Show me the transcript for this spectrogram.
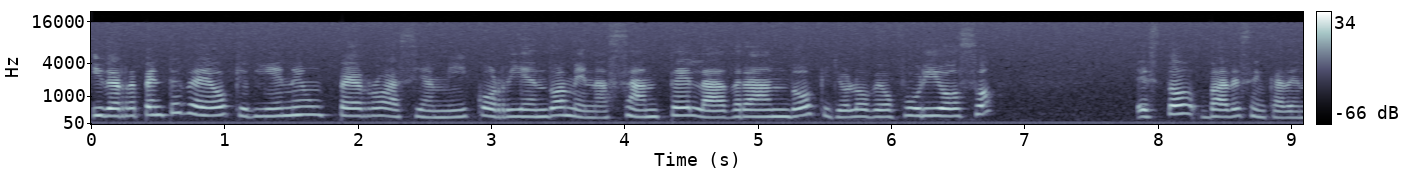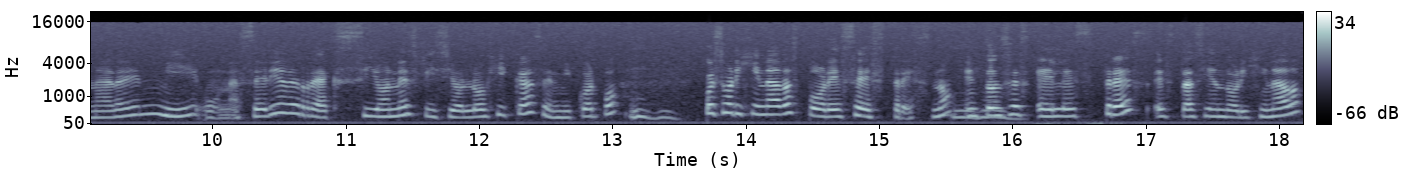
y de repente veo que viene un perro hacia mí corriendo, amenazante, ladrando, que yo lo veo furioso, esto va a desencadenar en mí una serie de reacciones fisiológicas en mi cuerpo, pues originadas por ese estrés, ¿no? Entonces el estrés está siendo originado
